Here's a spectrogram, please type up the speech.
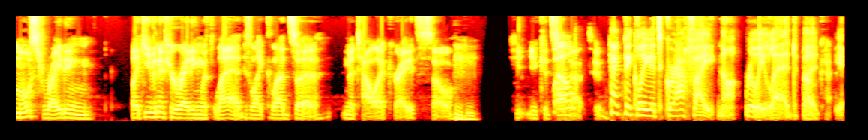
most writing, like even if you're writing with lead, like lead's a metallic, right? So mm-hmm. you, you, could see well, that too. Technically, it's graphite, not really lead, but okay. yeah.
